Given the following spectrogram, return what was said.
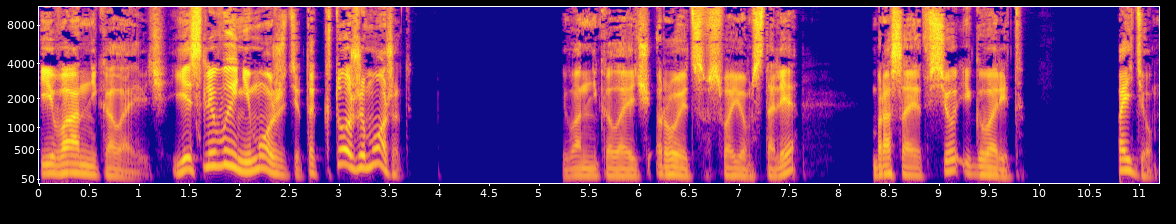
Иван Николаевич, если вы не можете, так кто же может? Иван Николаевич роется в своем столе, бросает все и говорит «Пойдем».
